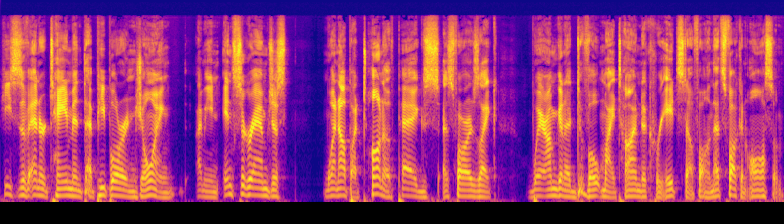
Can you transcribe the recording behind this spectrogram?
pieces of entertainment that people are enjoying. I mean, Instagram just went up a ton of pegs as far as like where I'm going to devote my time to create stuff on. That's fucking awesome.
